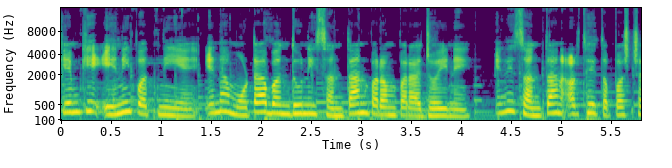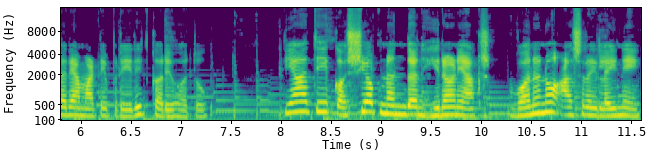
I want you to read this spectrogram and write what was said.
કેમ કે એની પત્નીએ એના મોટા બંધુની સંતાન પરંપરા જોઈને એની સંતાન અર્થે તપશ્ચર્યા માટે પ્રેરિત કર્યો હતો. ત્યાં તે કશ્યપ નંદન હિરણ્યાક્ષ વનનો આશ્રય લઈને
